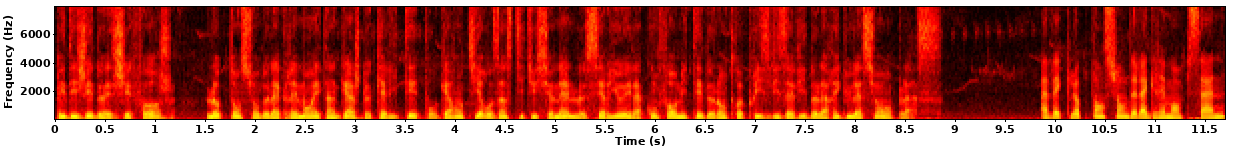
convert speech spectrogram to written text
PDG de SG Forge, l'obtention de l'agrément est un gage de qualité pour garantir aux institutionnels le sérieux et la conformité de l'entreprise vis-à-vis de la régulation en place. Avec l'obtention de l'agrément PSAN,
